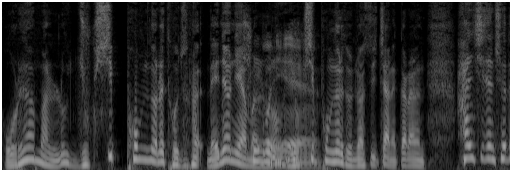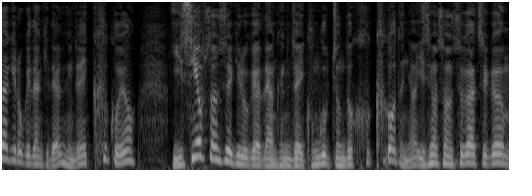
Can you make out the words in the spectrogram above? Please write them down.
올해야말로 60홈런에 도전할, 내년이야말로 충분히, 예. 60홈런에 도전할 수 있지 않을까라는 한 시즌 최다 기록에 대한 기대가 굉장히 크고요. 이승엽 선수의 기록에 대한 굉장히 궁금증도 크, 크거든요. 이승엽 선수가 지금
